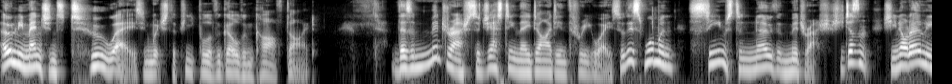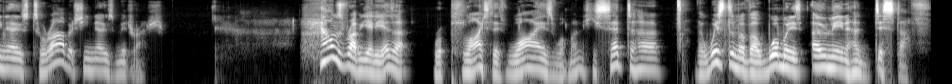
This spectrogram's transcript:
only mentions two ways in which the people of the golden calf died. There's a midrash suggesting they died in three ways. So this woman seems to know the midrash. She doesn't. She not only knows Torah, but she knows midrash. How does Rabbi Eliezer reply to this wise woman? He said to her, "The wisdom of a woman is only in her distaff."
